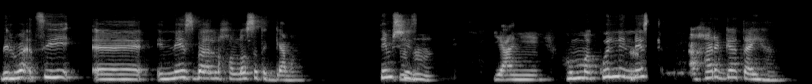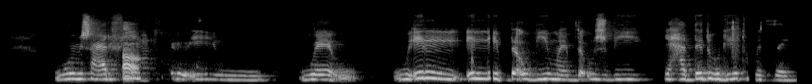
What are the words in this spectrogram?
دلوقتي آه الناس بقى اللي خلصت الجامعة تمشي يعني هم كل الناس خارجة تايهة ومش عارفين يعملوا إيه و... و... وإيه اللي يبدأوا بيه وما يبدأوش بيه؟ يحددوا وجهتهم إزاي؟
